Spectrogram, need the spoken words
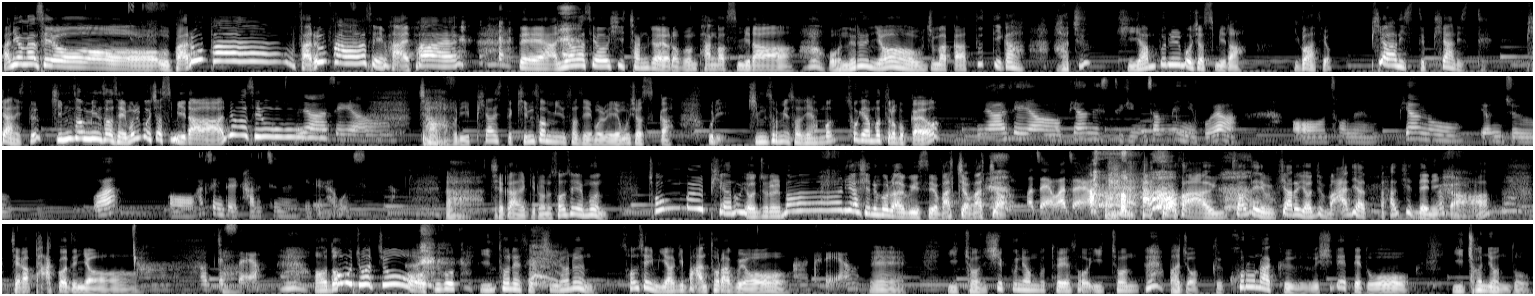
안녕하세요. 우파루파, 우파루파, 선생님 하이파이. 네, 안녕하세요. 시청자 여러분. 반갑습니다. 오늘은요, 우주마카 뚜띠가 아주 귀한 분을 모셨습니다. 이거 아세요? 피아니스트, 피아니스트. 피아니스트 김선민 선생님을 모셨습니다. 안녕하세요. 안녕하세요. 자, 우리 피아니스트 김선민 선생님을 왜 모셨을까? 우리 김선민 선생님 한번 소개 한번 들어볼까요? 안녕하세요. 피아니스트 김선민이고요. 어, 저는 피아노 연주와 어, 학생들 가르치는 일을 하고 있습니다. 아, 제가 알기로는 선생님은 정말 피아노 연주를 많이 하시는 걸로 알고 있어요. 맞죠? 맞죠? 맞아요, 맞아요. 아, 이 선생님 피아노 연주 많이 하- 하신다니까. 제가 봤거든요. 아, 어땠어요? 어, 너무 좋았죠. 그리고 인터넷에 치면은 선생님 이야기 많더라고요. 아, 그래요? 예. 2019년부터 해서 2000 맞아. 그 코로나 그 시대 때도 2000년도,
